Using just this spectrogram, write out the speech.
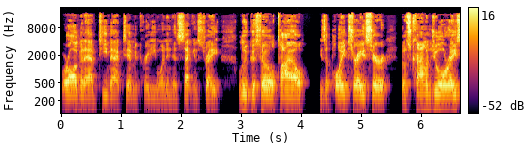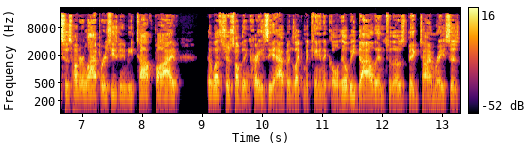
we're all going to have T Mac Tim McCreadie winning his second straight Lucas Oil tile. He's a points racer. Those crown jewel races, hunter lappers, he's going to be top five unless there's something crazy happens like mechanical. He'll be dialed into those big time races.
